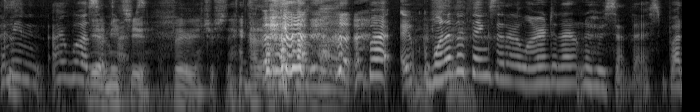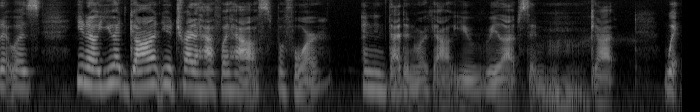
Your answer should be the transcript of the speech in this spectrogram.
i mean i was Yeah, me too. Very interesting. I- I- I'm not- But it, one of the things that I learned, and I don't know who said this, but it was, you know, you had gone, you had tried a halfway house before, and that didn't work out. You relapsed and got went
